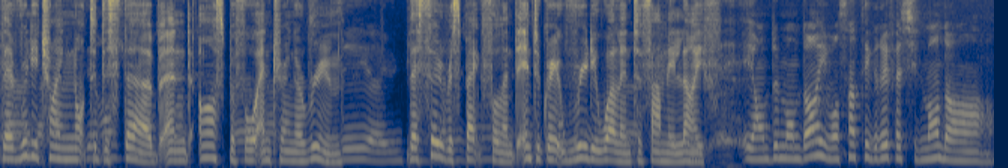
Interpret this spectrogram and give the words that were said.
They're really trying not to disturb and euh, ask before entering a room. Euh, They're so respectful and integrate really well into family life. Et en demandant, ils vont s'intégrer facilement dans,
